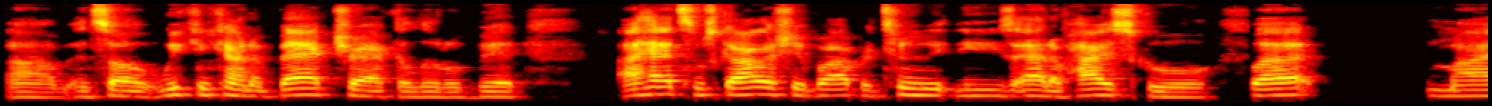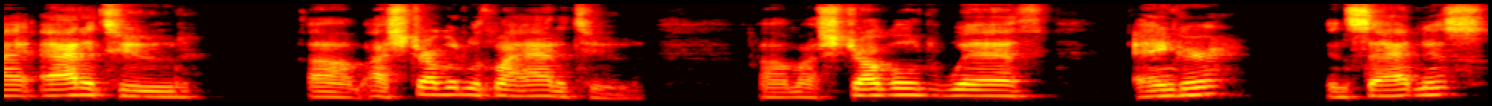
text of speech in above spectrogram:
Um, and so we can kind of backtrack a little bit. I had some scholarship opportunities out of high school, but my attitude, um, I struggled with my attitude. Um, I struggled with anger and sadness.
